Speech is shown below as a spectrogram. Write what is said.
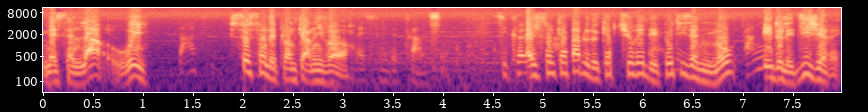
Mais celle-là, oui. Ce sont des plantes carnivores. Elles sont capables de capturer des petits animaux et de les digérer.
